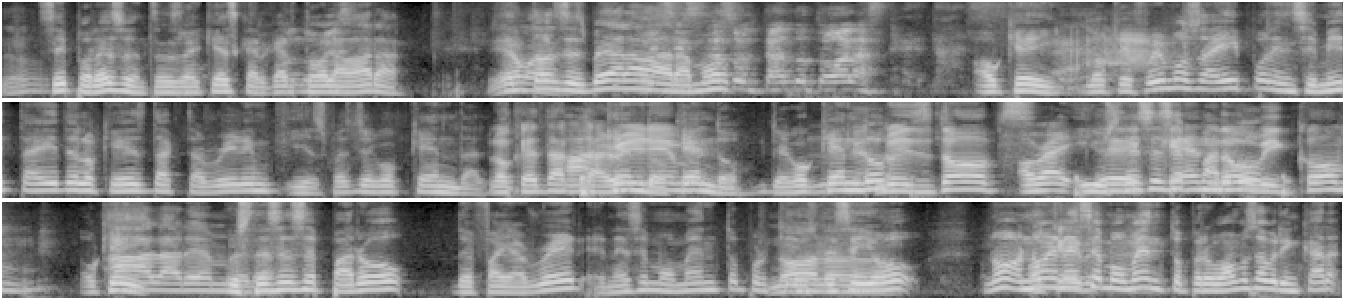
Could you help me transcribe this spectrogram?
¿no? Sí, por eso, entonces hay que descargar toda la vara. Yeah, man. entonces, vea la vara, mo- soltando todas las. Ok, lo que fuimos ahí por encimita ahí de lo que es Dr. Rhythm y después llegó Kendall. Lo que es Dr. Ah, Kendo. Kendo. Llegó Kendo. Luis Dobbs. Alright, y usted se Kendo, separó. Become. Ok, la hembra. usted se separó de Fire Red en ese momento porque No, usted no, se no, yo No, no en ese momento, pero vamos a brincar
